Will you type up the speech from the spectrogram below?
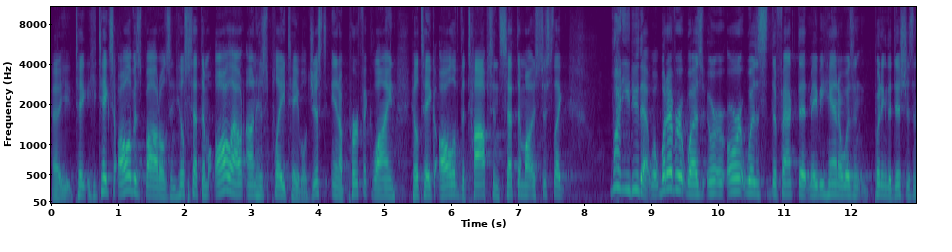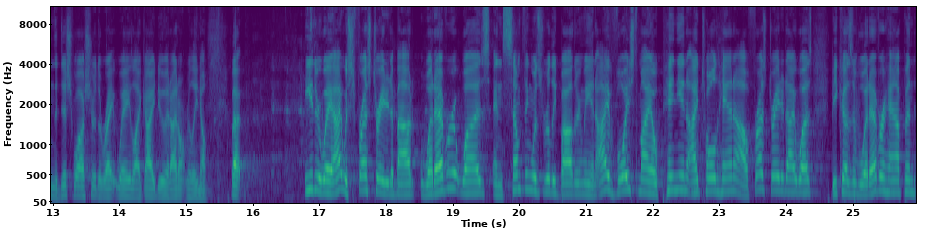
Uh, he, take, he takes all of his bottles and he'll set them all out on his play table, just in a perfect line. He'll take all of the tops and set them all. It's just like why do you do that? Well, whatever it was, or, or it was the fact that maybe Hannah wasn't putting the dishes in the dishwasher the right way like I do it. I don't really know. But either way, I was frustrated about whatever it was, and something was really bothering me. And I voiced my opinion. I told Hannah how frustrated I was because of whatever happened.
